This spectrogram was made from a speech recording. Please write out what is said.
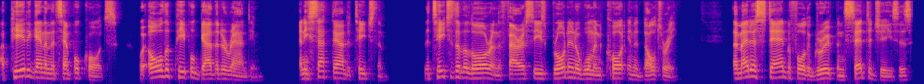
appeared again in the temple courts where all the people gathered around him, and he sat down to teach them. The teachers of the law and the Pharisees brought in a woman caught in adultery. They made her stand before the group and said to Jesus,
